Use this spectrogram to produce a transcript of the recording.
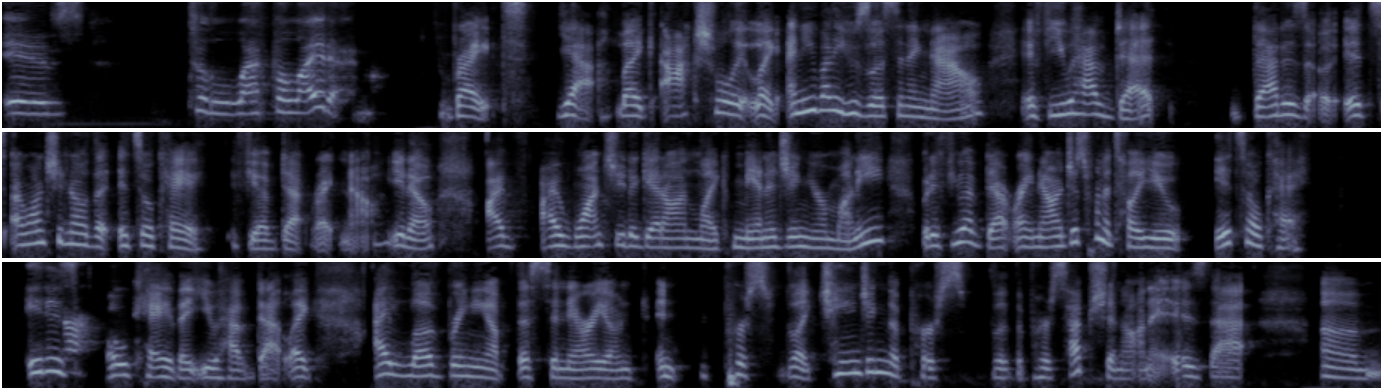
is to let the light in. Right. Yeah. Like, actually, like anybody who's listening now, if you have debt, that is it's i want you to know that it's okay if you have debt right now you know? I've. i want you to get on like managing your money but if you have debt right now i just want to tell you it's okay. It is okay that you have debt. Like i love bringing up this scenario and, and pers- like changing the pers- the perception on it is that um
